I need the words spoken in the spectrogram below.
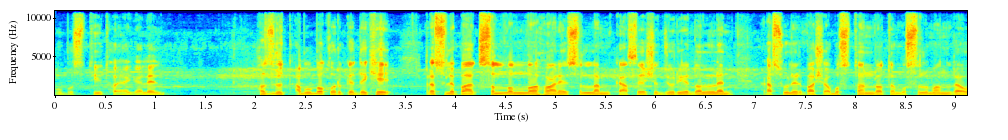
উপস্থিত হয়ে গেলেন। হজরত আবু বকরকে দেখে রাসুল পাক সাল্লাহ আলাইসাল্লাম কাছে এসে জড়িয়ে ধরলেন। রাসুলের পাশে অবস্থানরত মুসলমানরাও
